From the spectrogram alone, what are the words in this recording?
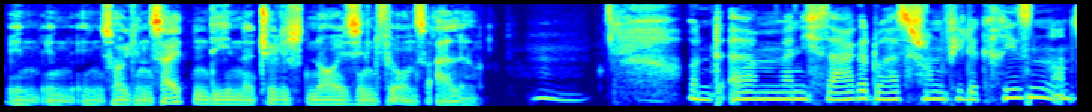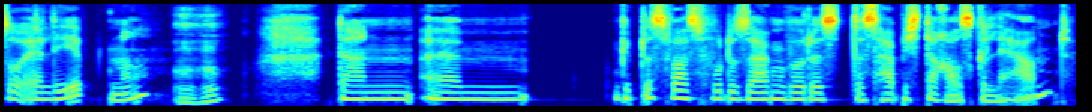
in, in, in solchen Zeiten, die natürlich neu sind für uns alle. Mhm. Und ähm, wenn ich sage, du hast schon viele Krisen und so erlebt, ne? Mhm. Dann ähm, gibt es was, wo du sagen würdest, das habe ich daraus gelernt?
